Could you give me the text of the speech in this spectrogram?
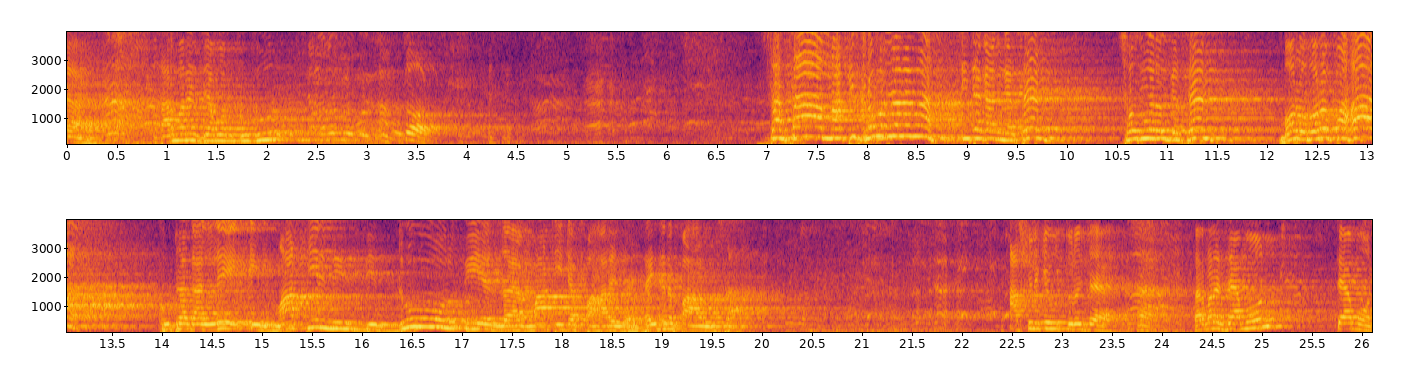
যায়? তার মানে যেমন কুকুর উত্তর। চাচা মাটির খবর জানেন না? চিটাগাং গেছেন সৌদি আরব গেছেন বড় বড় পাহাড়। খুঁটা গাড়লে এই মাটির নিচ দিয়ে দূর দিয়ে যায় মাটিটা পাহাড়ে যায়। তাই জন্য পাহাড় উষা আসলে কি উত্তর হয়েছে? তার মানে যেমন তেমন।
